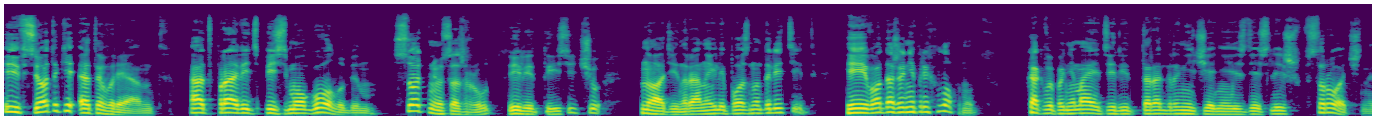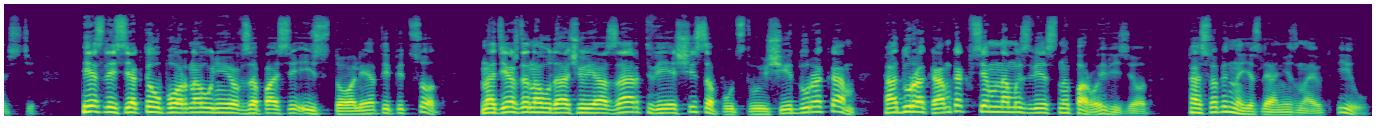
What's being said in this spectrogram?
И все-таки это вариант. Отправить письмо голубям. Сотню сожрут или тысячу, но один рано или поздно долетит, и его даже не прихлопнут. Как вы понимаете, Риттер ограничение здесь лишь в срочности. Если секта упорно у нее в запасе и сто лет, и пятьсот – Надежда на удачу и азарт – вещи, сопутствующие дуракам, а дуракам, как всем нам известно, порой везет, особенно если они знают ил.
